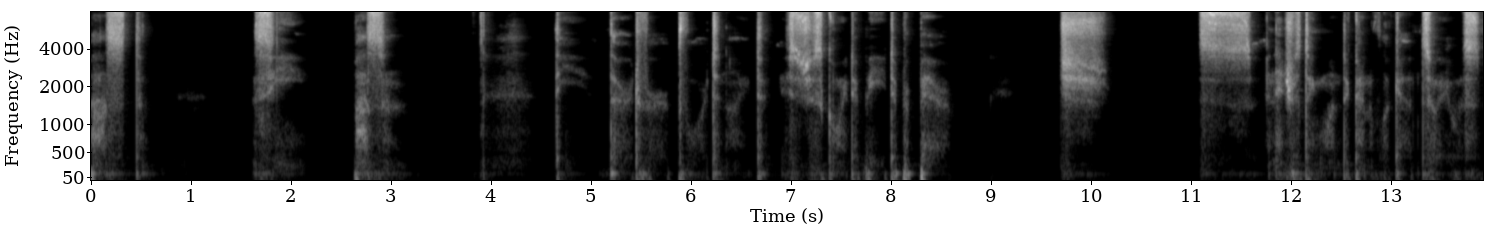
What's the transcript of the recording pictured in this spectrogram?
passt. Sie passen. The third verb for tonight is just going to be to prepare, which is an interesting one to kind of look at. So it was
